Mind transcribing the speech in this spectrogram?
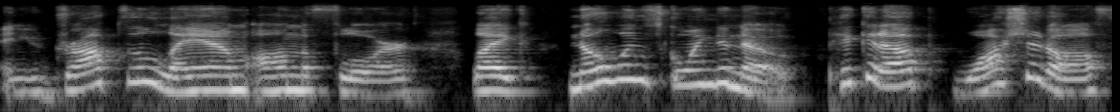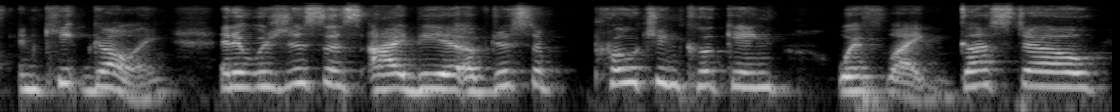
and you drop the lamb on the floor like no one's going to know. Pick it up wash it off and keep going. And it was just this idea of just approaching cooking with like gusto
